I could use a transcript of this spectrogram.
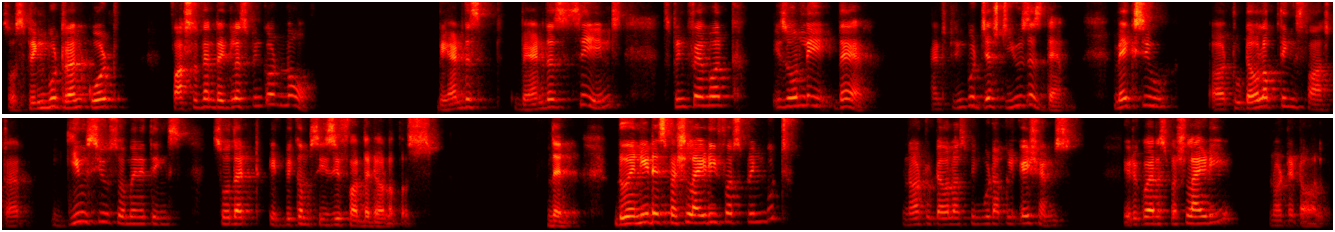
So Spring Boot run code faster than regular Spring code? No. Behind this, behind the scenes, Spring Framework is only there and Spring Boot just uses them makes you uh, to develop things faster, gives you so many things so that it becomes easy for the developers. Then, do I need a special ID for Spring Boot? In order to develop Spring Boot applications, you require a special ID? Not at all.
